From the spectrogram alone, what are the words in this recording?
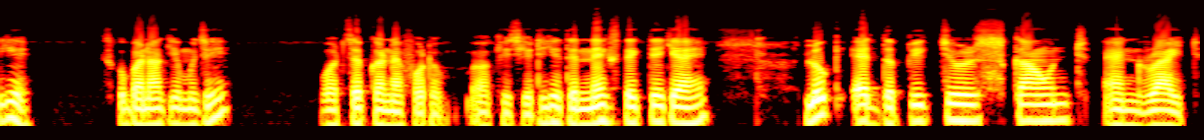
ठीक है? इसको बना के मुझे व्हाट्सएप करना है फ़ोटो खींच के ठीक है? तो नेक्स्ट देखते हैं क्या है। Look at the pictures count and write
